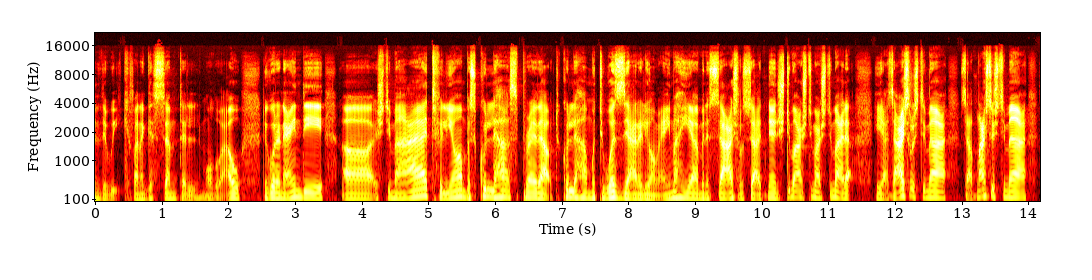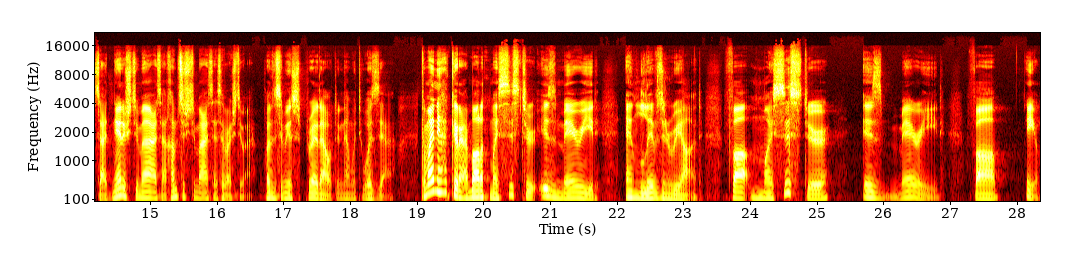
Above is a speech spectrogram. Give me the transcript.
In the week. فأنا قسمت الموضوع. أو نقول أنا عندي آه اجتماعات في اليوم بس كلها spread out كلها متوزعة على اليوم. يعني ما هي من الساعة 10 للساعة 2 اجتماع اجتماع اجتماع. لا هي الساعة 10 اجتماع الساعة 12 اجتماع الساعة 2 اجتماع الساعة 5 اجتماع الساعة 7 اجتماع. فهذا نسميها spread out إنها متوزعة. كمان يهكر عبارة my sister is married and lives in Riyadh. ف my sister is married. ف إيوه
